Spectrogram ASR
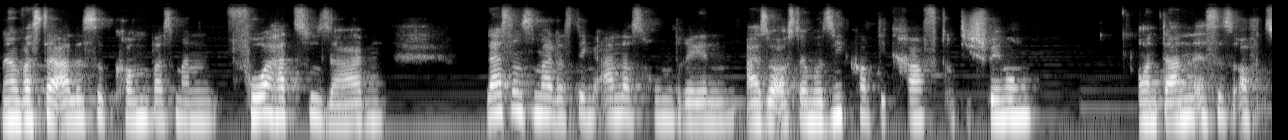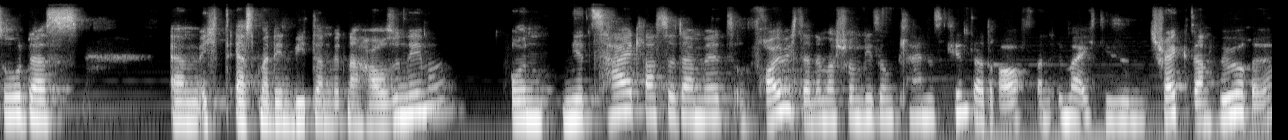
ne, was da alles so kommt, was man vorhat zu sagen. Lass uns mal das Ding andersrum drehen. Also aus der Musik kommt die Kraft und die Schwingung und dann ist es oft so, dass ähm, ich erstmal den Beat dann mit nach Hause nehme und mir Zeit lasse damit und freue mich dann immer schon wie so ein kleines Kind darauf, wann immer ich diesen Track dann höre,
